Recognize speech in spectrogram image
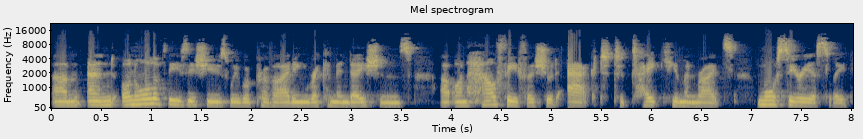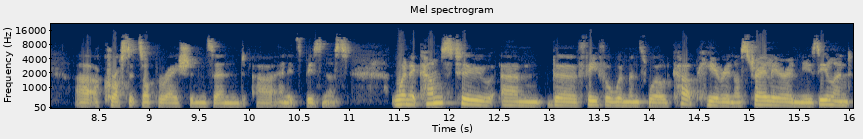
Um, and on all of these issues, we were providing recommendations uh, on how FIFA should act to take human rights more seriously uh, across its operations and uh, and its business. When it comes to um, the FIFA Women's World Cup here in Australia and New Zealand,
